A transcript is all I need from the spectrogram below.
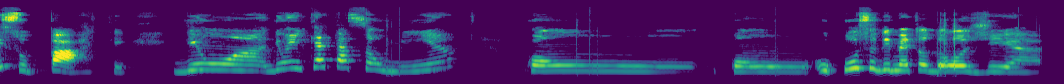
isso parte de uma, de uma inquietação minha com, com o curso de metodologia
